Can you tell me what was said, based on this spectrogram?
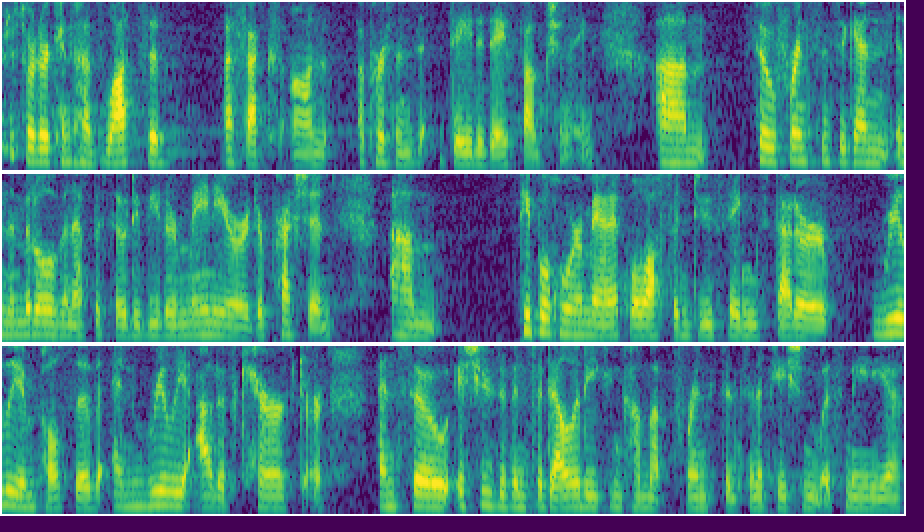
disorder can have lots of effects on a person's day to day functioning. Um, so, for instance, again, in the middle of an episode of either mania or depression, um, people who are manic will often do things that are really impulsive and really out of character. And so issues of infidelity can come up, for instance, in a patient with mania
